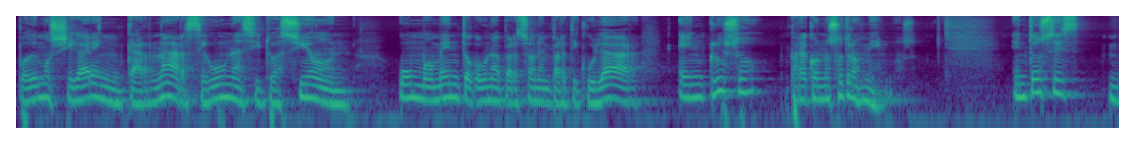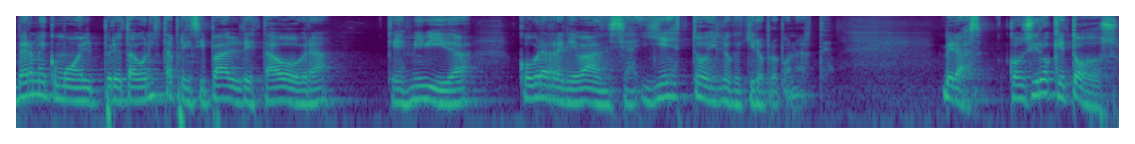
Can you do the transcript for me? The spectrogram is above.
podemos llegar a encarnar según una situación, un momento con una persona en particular e incluso para con nosotros mismos. Entonces, verme como el protagonista principal de esta obra, que es mi vida, cobra relevancia y esto es lo que quiero proponerte. Verás, considero que todos,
